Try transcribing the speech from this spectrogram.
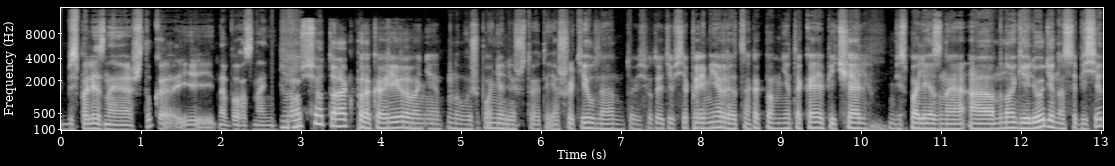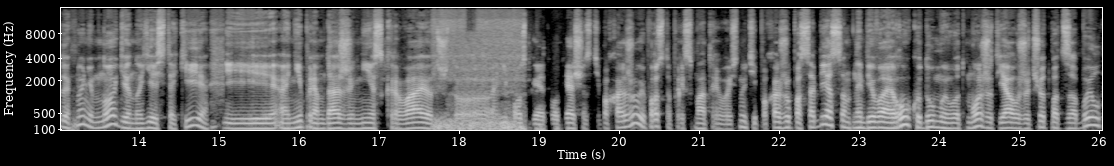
бесполезная штука и набор знаний. Ну, все так, про карирование. Ну, вы же поняли, что это я шутил, да. Ну, То есть вот эти все примеры, это, как по мне, такая печаль бесполезная. А многие люди на собеседах, ну, не многие, но есть такие, и они прям даже не скрывают, что они просто говорят, вот я сейчас, типа, хожу и просто присматриваюсь. Ну, типа, хожу по собесам, набиваю руку, думаю, вот, может, я уже что-то подзабыл,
